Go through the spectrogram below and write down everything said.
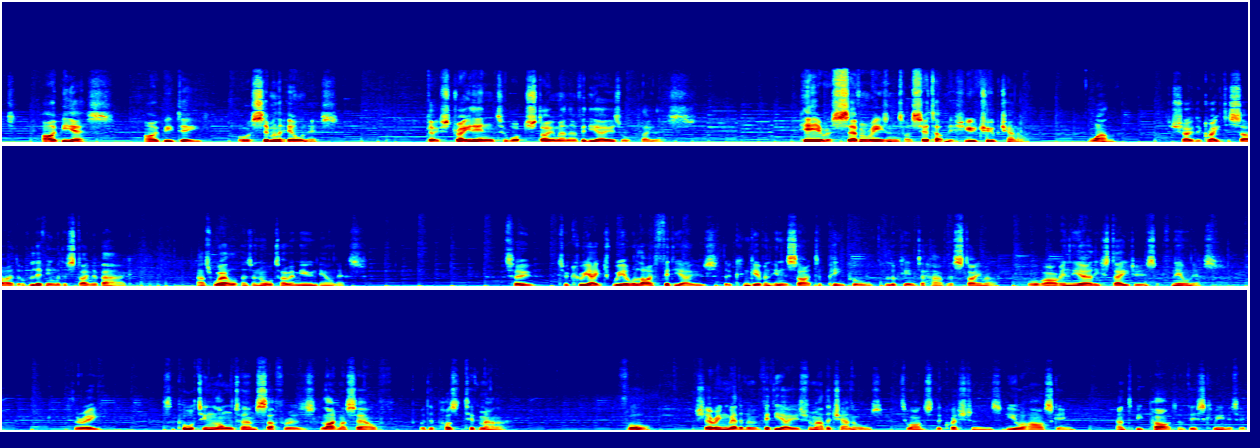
IBS, IBD, or a similar illness, go straight in to watch Stowe Manor videos or playlists. Here are 7 reasons I set up this YouTube channel. 1. To show the greater side of living with a stoma bag as well as an autoimmune illness. 2. To create real life videos that can give an insight to people looking to have a stoma or are in the early stages of an illness. 3. Supporting long-term sufferers like myself with a positive manner. 4. Sharing relevant videos from other channels to answer the questions you are asking and to be part of this community.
